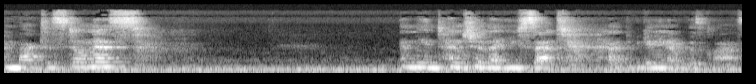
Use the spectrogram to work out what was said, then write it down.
Come back to stillness and the intention that you set at the beginning of this class.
